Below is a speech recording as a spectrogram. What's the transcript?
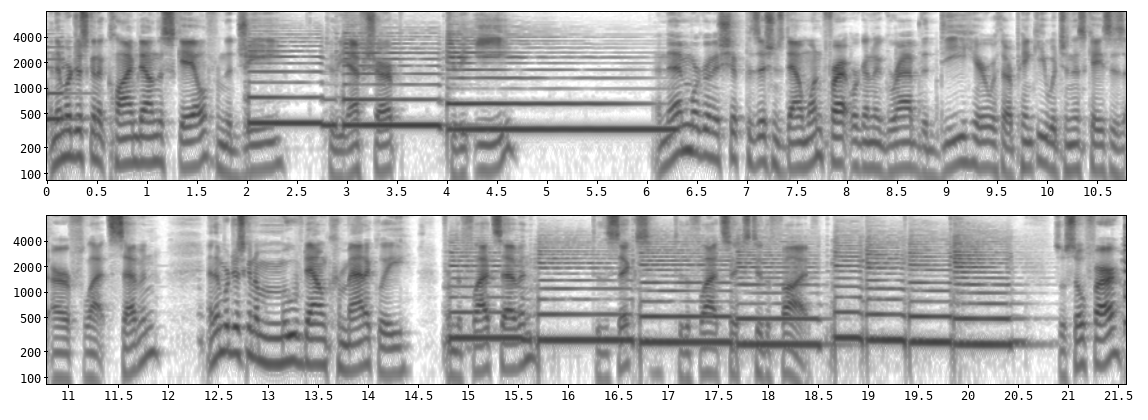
And then we're just going to climb down the scale from the G to the F sharp to the E. And then we're going to shift positions down one fret. We're going to grab the D here with our pinky, which in this case is our flat 7. And then we're just going to move down chromatically from the flat 7 to the 6 to the flat 6 to the 5. So, so far.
